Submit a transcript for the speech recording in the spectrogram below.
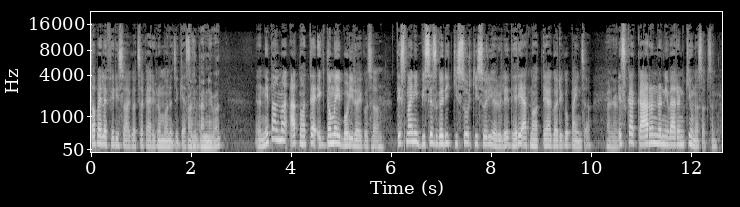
तपाईँलाई फेरि स्वागत छ कार्यक्रम मनोजिज्ञासा धन्यवाद। नेपालमा आत्महत्या एकदमै बढिरहेको छ। त्यसमा नि विशेष गरी किशोर किशोरीहरूले धेरै आत्महत्या गरेको पाइन्छ। यसका कारण र निवारण के हुन सक्छन्?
